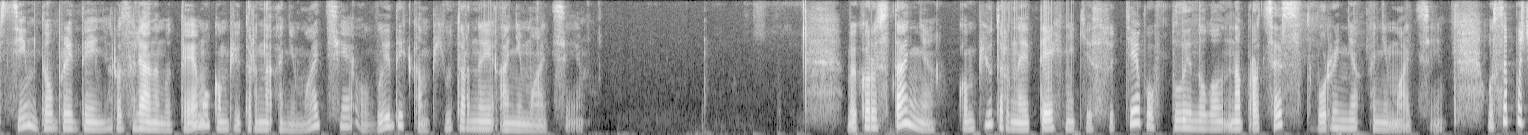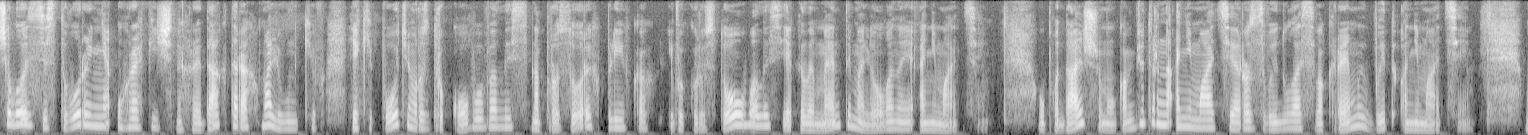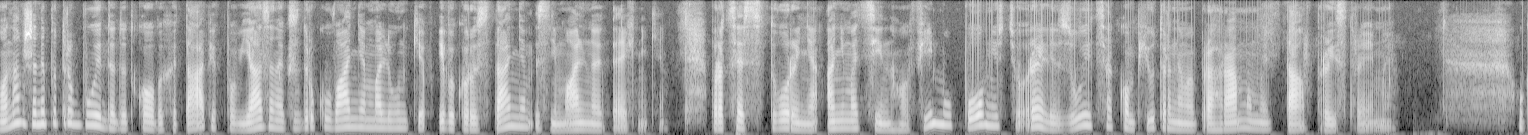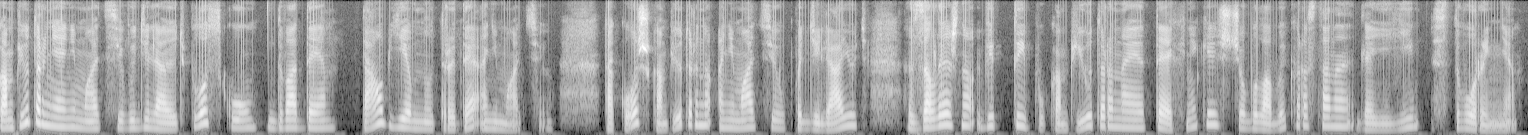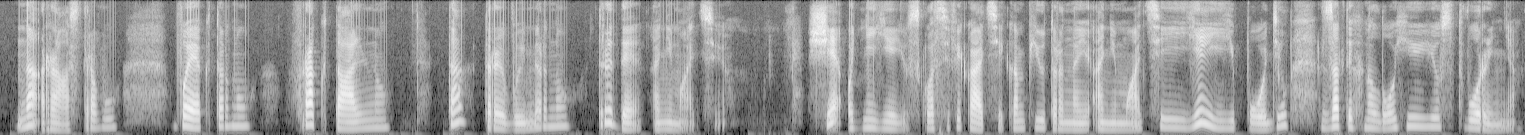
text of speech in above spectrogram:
Всім добрий день! Розглянемо тему комп'ютерна анімація, види комп'ютерної анімації. Використання комп'ютерної техніки суттєво вплинуло на процес створення анімації. Усе почалось зі створення у графічних редакторах малюнків, які потім роздруковувались на прозорих плівках і використовувались як елементи мальованої анімації. У подальшому комп'ютерна анімація розвинулась в окремий вид анімації. Вона вже не потребує додаткових етапів, пов'язаних з друкуванням малюнків і використанням знімальної техніки. Процес створення анімаційного фільму повністю реалізується комп'ютерними програмами та пристроями. У комп'ютерній анімації виділяють плоску 2D та об'ємну 3D-анімацію. Також комп'ютерну анімацію поділяють залежно від типу комп'ютерної техніки, що була використана для її створення на растрову, векторну, фрактальну та тривимірну 3D-анімацію. Ще однією з класифікацій комп'ютерної анімації є її поділ за технологією створення.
